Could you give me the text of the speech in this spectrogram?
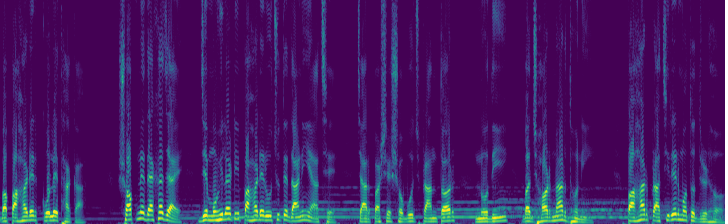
বা পাহাড়ের কোলে থাকা। স্বপ্নে দেখা যায় যে মহিলাটি পাহাড়ের উঁচুতে দাঁড়িয়ে আছে, চারপাশে সবুজ প্রান্তর, নদী বা ঝর্ণার ধ্বনি। পাহাড় প্রাচীরের মতো দৃঢ়,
